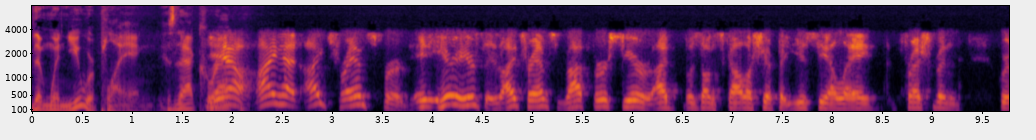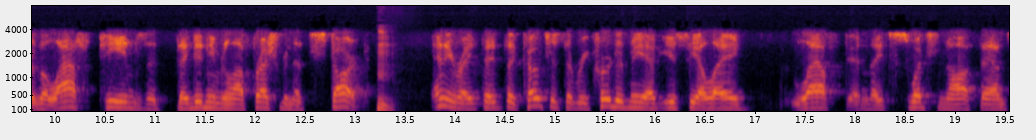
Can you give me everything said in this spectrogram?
than when you were playing. Is that correct? Yeah, I had I transferred. Here, here's I transferred my first year. I was on scholarship at UCLA. Freshmen were the last teams that they didn't even allow freshmen to start. Hmm any rate, the, the coaches that recruited me at UCLA left and they switched an offense.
